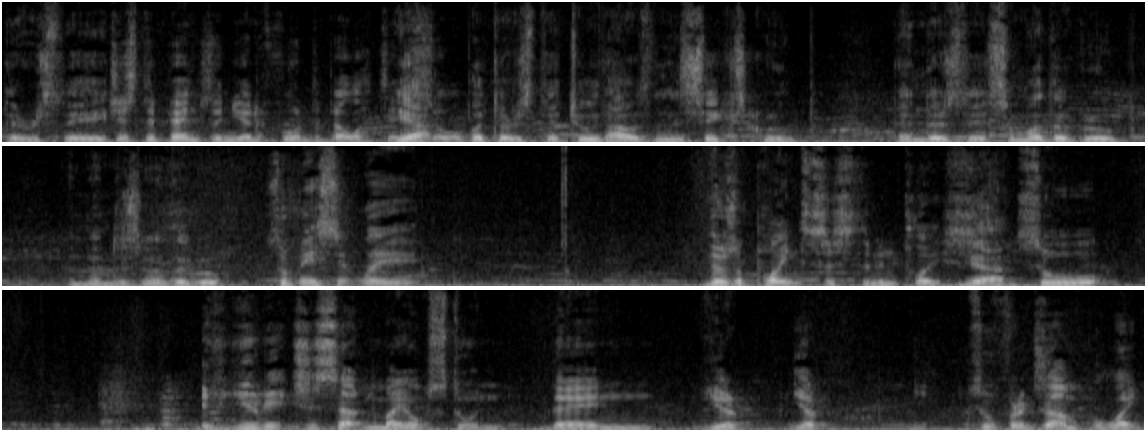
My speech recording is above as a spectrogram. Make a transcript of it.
there's the just depends on your affordability. yeah, so, but there's the 2006 group, then there's the, some other group, and then there's another group. So basically, there's a point system in place. Yeah. So if you reach a certain milestone, then you're you're. So for example, like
